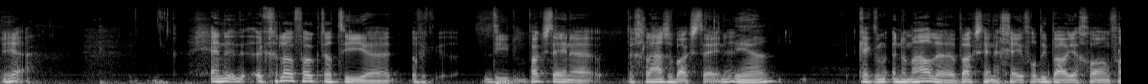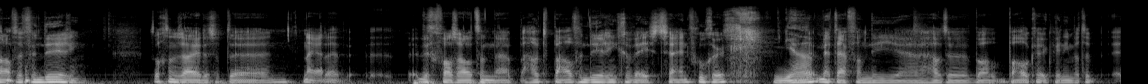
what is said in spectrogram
eh. Ja. En eh, ik geloof ook dat die, eh, of ik, die bakstenen, de glazen bakstenen... Ja, Kijk, een normale bakstenen gevel, die bouw je gewoon vanaf de fundering. Toch? Dan zou je dus op de... Nou ja, de, in dit geval zou het een eh, houten paalfundering geweest zijn vroeger. ja, Met daarvan die houten bal- balken. Ik weet niet wat de eh,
